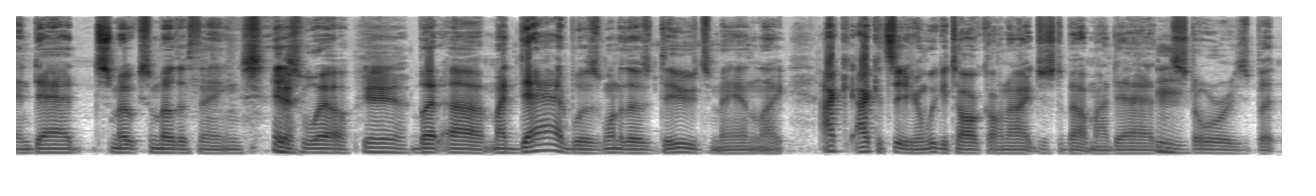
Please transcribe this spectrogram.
and Dad smoked some other things as well. Yeah, yeah. But uh, my dad was one of those dudes, man. Like I, I could sit here and we could talk all night just about my dad Hmm. and stories, but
